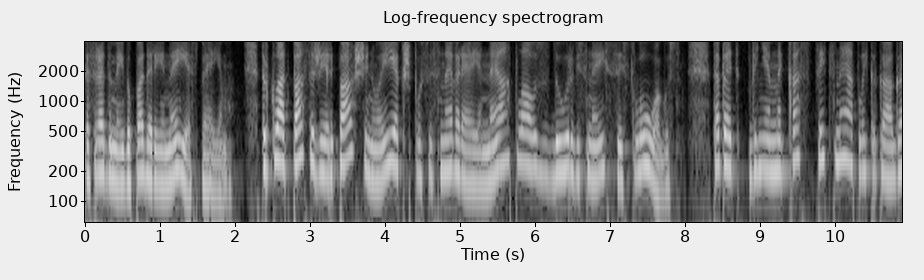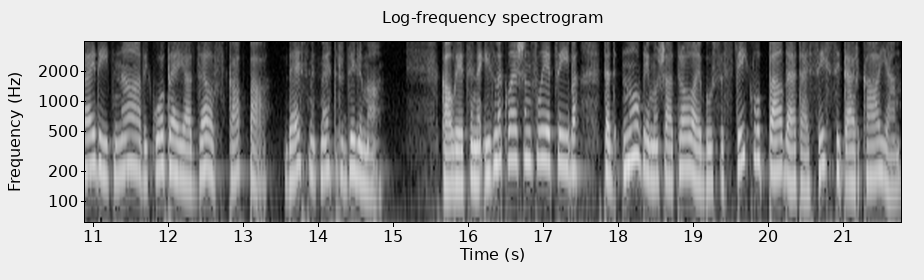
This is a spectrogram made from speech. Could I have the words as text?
kas redzamību padarīja neiespējamu. Turklāt pasažieri paši no iekšpuses nevarēja neatlauzt durvis, neizsist logus. Tāpēc viņiem nekas cits neatlika kā gaidīt nāvi kopējā dzelzs kapā, desmit metru dziļumā. Kā liecina izmeklēšanas liecība, tad nogrimušā trolejbusa stiklu peldētājs izsita ar kājām,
